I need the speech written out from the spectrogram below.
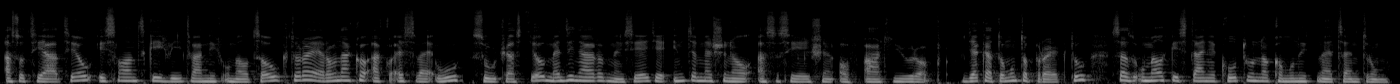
Asociáciou islandských výtvarných umelcov, ktorá je rovnako ako SVU súčasťou medzinárodnej siete International Association of Art Europe. Vďaka tomuto projektu sa z umelky stane kultúrno-komunitné centrum,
